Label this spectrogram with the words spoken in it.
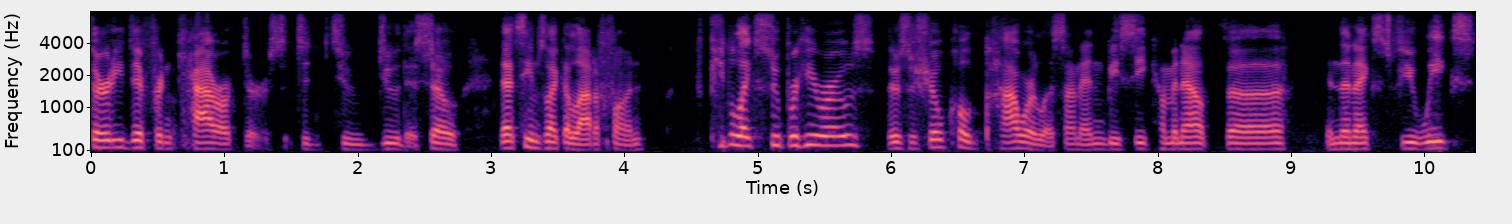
30 different characters to to do this. So that seems like a lot of fun. People like superheroes, there's a show called Powerless on NBC coming out uh, in the next few weeks.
